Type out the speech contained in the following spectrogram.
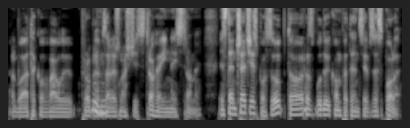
albo atakowały problem mhm. zależności z trochę innej strony. Więc ten trzeci sposób to rozbuduj kompetencje w zespole.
